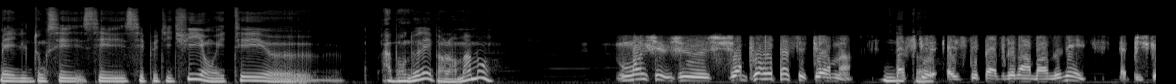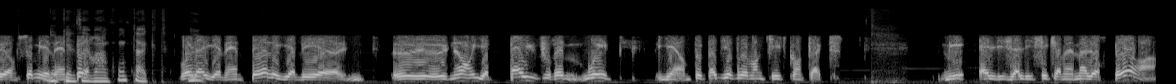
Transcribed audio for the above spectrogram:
Mais donc ces, ces, ces, petites filles ont été abandonnés par leur maman. Moi, je n'emploierais pas ce terme. Parce qu'elles n'étaient pas vraiment abandonnées. Euh, Puisque, en somme, il y avait Donc un elles père. avaient un contact. Voilà, il y avait un père et il y avait. euh, euh, non, il n'y a pas eu vraiment. Oui, il y a- on ne peut pas dire vraiment qu'il y ait eu de contact. Mais elle les a laissés quand même à leur père.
